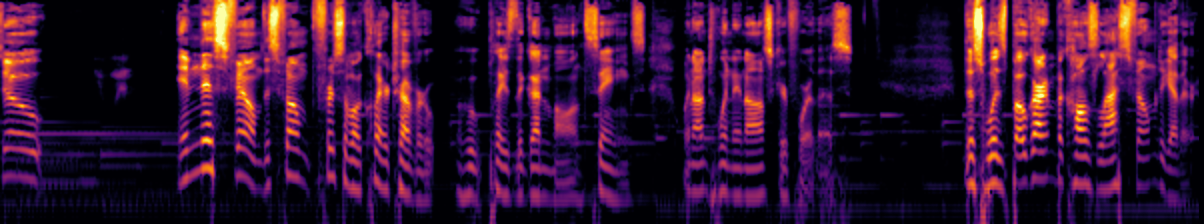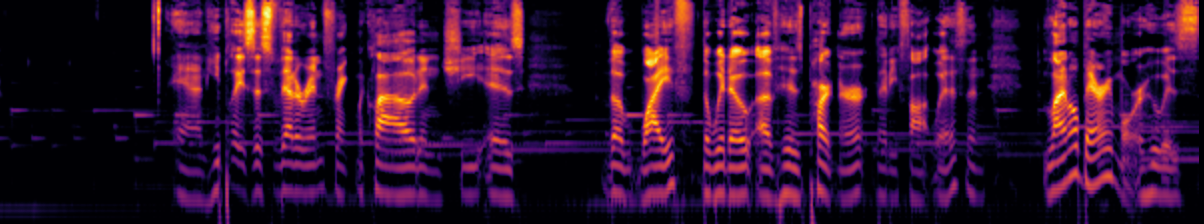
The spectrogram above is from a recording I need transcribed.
so in this film, this film, first of all, Claire Trevor, who plays the gun moll and sings, went on to win an Oscar for this. This was Bogart and Bacall's last film together. And he plays this veteran, Frank McCloud, and she is the wife, the widow of his partner that he fought with, and Lionel Barrymore, who is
